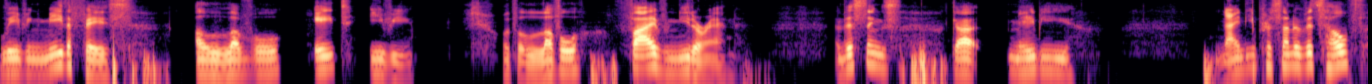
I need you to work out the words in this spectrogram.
leaving me to face a level 8 Eevee with a level 5 Nidoran. And this thing's got maybe 90% of its health.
